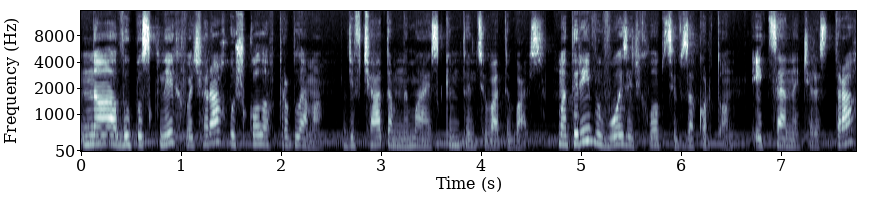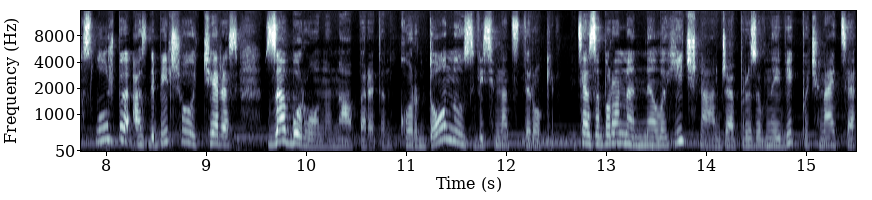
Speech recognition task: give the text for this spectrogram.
На випускних вечорах у школах проблема. Дівчатам немає з ким танцювати вальс. Матері вивозять хлопців за кордон, і це не через страх служби, а здебільшого через заборону на перетин кордону з 18 років. Ця заборона нелогічна, адже призовний вік починається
